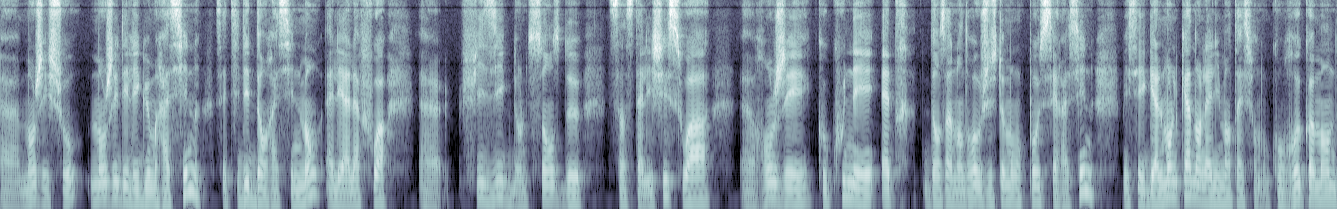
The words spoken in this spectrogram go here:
euh, manger chaud, manger des légumes racines. Cette idée d'enracinement, elle est à la fois euh, physique dans le sens de s'installer chez soi, euh, ranger, cocooner, être dans un endroit où justement on pose ses racines, mais c'est également le cas dans l'alimentation. Donc on recommande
